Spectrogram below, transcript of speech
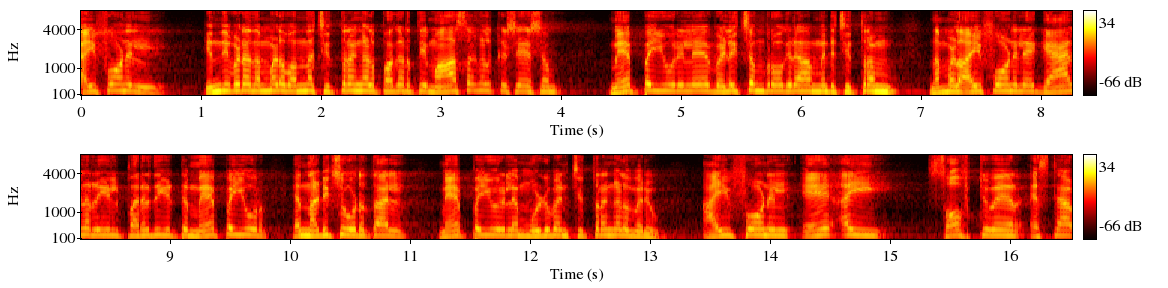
ഐഫോണിൽ ഇന്നിവിടെ നമ്മൾ വന്ന ചിത്രങ്ങൾ പകർത്തി മാസങ്ങൾക്ക് ശേഷം മേപ്പയ്യൂരിലെ വെളിച്ചം പ്രോഗ്രാമിന്റെ ചിത്രം നമ്മൾ ഐഫോണിലെ ഗാലറിയിൽ പരതിയിട്ട് മേപ്പയ്യൂർ എന്നടിച്ചു കൊടുത്താൽ മേപ്പയ്യൂരിലെ മുഴുവൻ ചിത്രങ്ങളും വരും. ഐഫോണിൽ എ ഐ സോഫ്റ്റ്വെയർ എസ്റ്റാ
